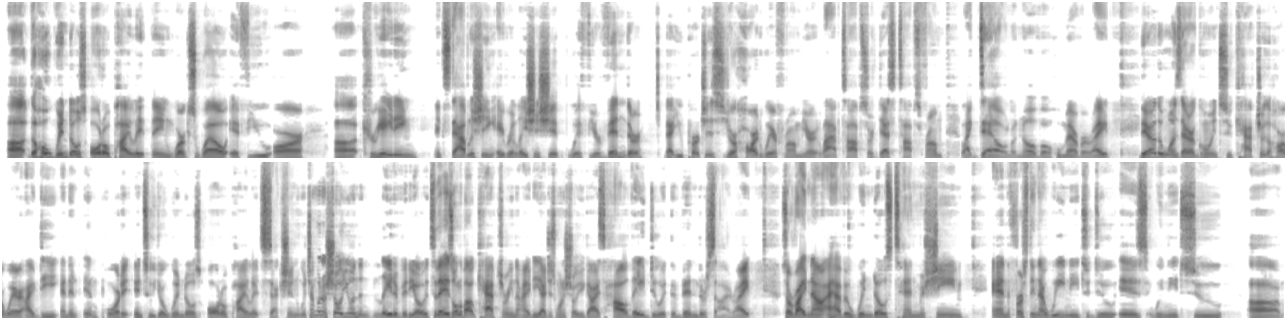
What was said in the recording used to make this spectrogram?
Uh, the whole Windows Autopilot thing works well if you are uh, creating, establishing a relationship with your vendor that you purchase your hardware from, your laptops or desktops from, like Dell, Lenovo, whomever, right? They're the ones that are going to capture the hardware ID and then import it into your Windows Autopilot section, which I'm going to show you in the later video. Today is all about capturing the ID. I just want to show you guys how they do it, the vendor side, right? So right now I have a Windows 10 machine. And the first thing that we need to do is we need to uh,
